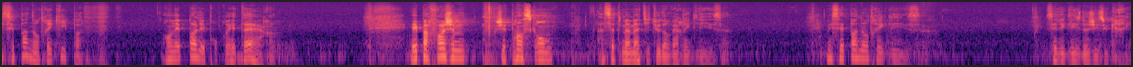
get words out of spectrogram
ce n'est pas notre équipe. On n'est pas les propriétaires. Et parfois, je, je pense qu'on a cette même attitude envers l'Église. Mais ce n'est pas notre Église. C'est l'Église de Jésus-Christ.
